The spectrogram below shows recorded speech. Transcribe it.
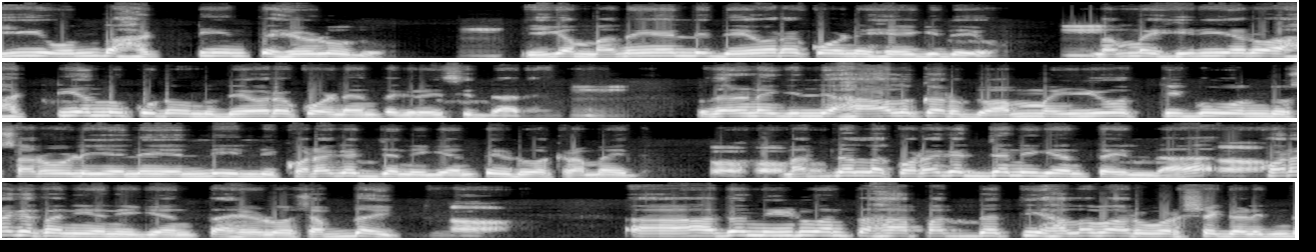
ಈ ಒಂದು ಹಟ್ಟಿ ಅಂತ ಹೇಳುದು ಈಗ ಮನೆಯಲ್ಲಿ ದೇವರ ಕೋಣೆ ಹೇಗಿದೆಯೋ ನಮ್ಮ ಹಿರಿಯರು ಆ ಹಟ್ಟಿಯನ್ನು ಕೂಡ ಒಂದು ದೇವರ ಕೋಣೆ ಅಂತ ಗ್ರಹಿಸಿದ್ದಾರೆ. ಉದಾಹರಣೆಗೆ ಇಲ್ಲಿ ಹಾಲು ಕರೆದು ಅಮ್ಮ ಇವತ್ತಿಗೂ ಒಂದು ಸರೋಳಿ ಎಲೆಯಲ್ಲಿ ಇಲ್ಲಿ ಕೊರಗಜ್ಜನಿಗೆ ಅಂತ ಇಡುವ ಕ್ರಮ ಇದೆ. ಮೊದಲೆಲ್ಲ ಕೊರಗಜ್ಜನಿಗೆ ಅಂತ ಇಲ್ಲ. ಕೊರಗತನಿಯನಿಗೆ ಅಂತ ಹೇಳುವ ಶಬ್ದ ಇತ್ತು. ಅದನ್ನು ಇಡುವಂತಹ ಪದ್ಧತಿ ಹಲವಾರು ವರ್ಷಗಳಿಂದ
